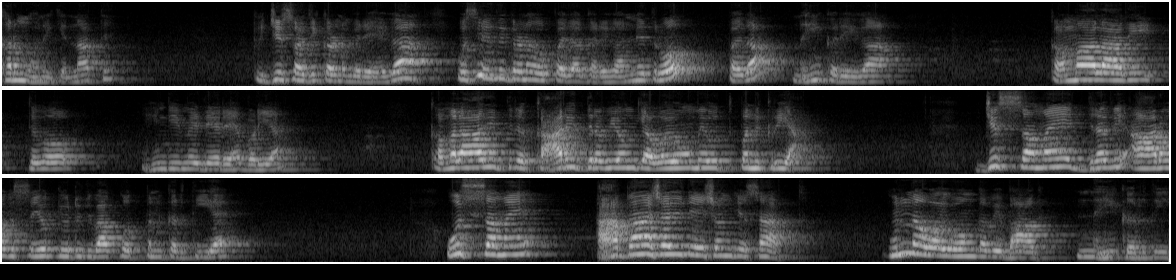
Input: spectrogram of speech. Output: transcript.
कर्म होने के नाते। कि जिस अधिकरण में रहेगा, उसी अधिकरण वो पैदा करेगा, अन्यत्र वो पैदा नहीं करेगा। कमल आदि, देखो, हिंदी में दे रहे हैं, बढ़िया। कमलादि कार्य द्रव्यों के अवयवों में उत्पन्न क्रिया। जिस समय द्रव्य आरोग्य संयोग विरुद्ध विभाग को उत्पन्न करती है, उस समय आकाश आदि देशों के साथ उन अवयवों का विभाग नहीं करती,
